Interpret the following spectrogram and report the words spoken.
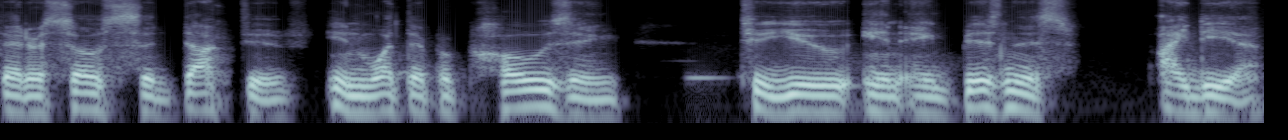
that are so seductive in what they're proposing to you in a business idea,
